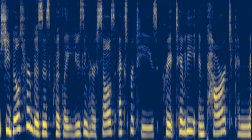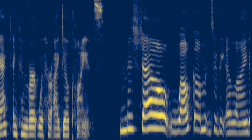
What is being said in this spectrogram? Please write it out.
She built her business quickly using her sales expertise, creativity, and power to connect and convert with her ideal clients. Michelle, welcome to the Aligned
